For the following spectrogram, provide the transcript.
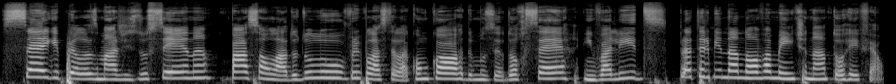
segue pelas margens do Sena, passa ao lado do Louvre, Place de la Concorde, Museu d'Orsay, Invalides, para terminar novamente na Torre Eiffel.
